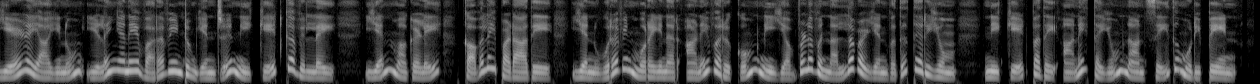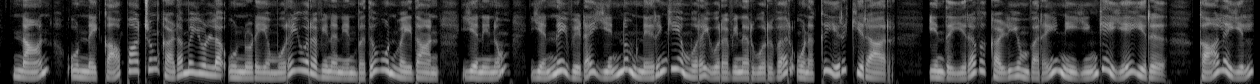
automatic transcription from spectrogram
ஏழையாயினும் இளைஞனே வரவேண்டும் என்று நீ கேட்கவில்லை. என் மகளே கவலைப்படாதே. என் உறவின் முறையினர் அனைவருக்கும் நீ எவ்வளவு நல்லவள் என்பது தெரியும். நீ கேட்பதை அனைத்தையும் நான் செய்து முடிப்பேன். நான் உன்னை காப்பாற்றும் கடமையுள்ள உன்னுடைய முறையுறவினன் என்பது உண்மைதான். எனினும் என்னை விட இன்னும் நெருங்கிய முறை உறவினர் ஒருவர் உனக்கு இருக்கிறார். இந்த இரவு கழியும் வரை நீ இங்கேயே இரு. காலையில்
